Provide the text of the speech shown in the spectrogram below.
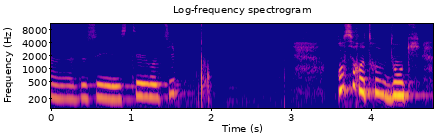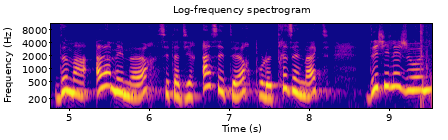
euh, de ces stéréotypes? On se retrouve donc demain à la même heure, c'est-à-dire à 7h pour le 13e acte des Gilets jaunes.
